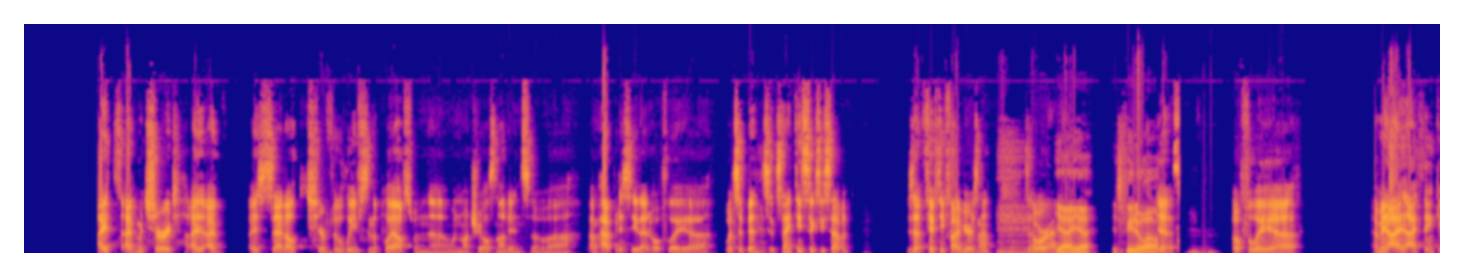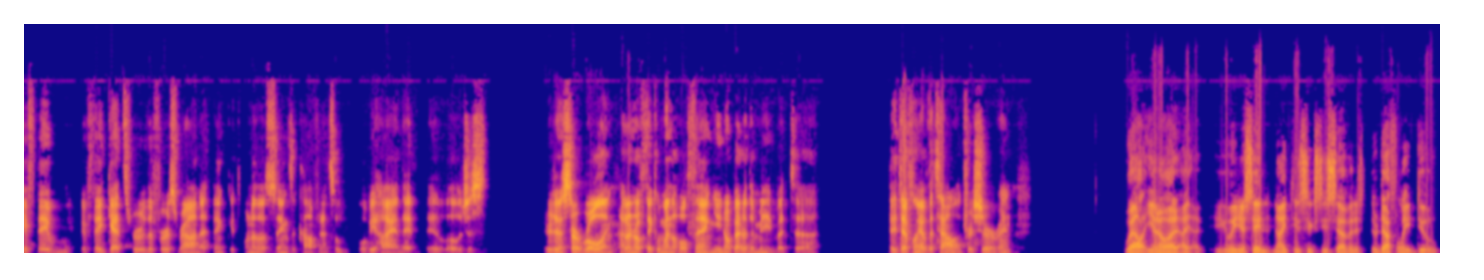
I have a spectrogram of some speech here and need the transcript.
I I've matured. I, I've I said I'll cheer for the Leafs in the playoffs when uh, when Montreal's not in. So uh, I'm happy to see that. Hopefully, uh, what's it been since 1967? Is that 55 years now? Is that where we're at? Yeah, yeah. It's been a while. Yes. Hopefully, uh, I mean, I, I think if they if they get through the first round, I think it's one of those things. The confidence will, will be high, and they it'll just they're going to start rolling. I don't know if they can win the whole thing. You know better than me, but uh, they definitely have the talent for sure, right? Well, you know, I, I, when you say 1967, they're definitely due.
